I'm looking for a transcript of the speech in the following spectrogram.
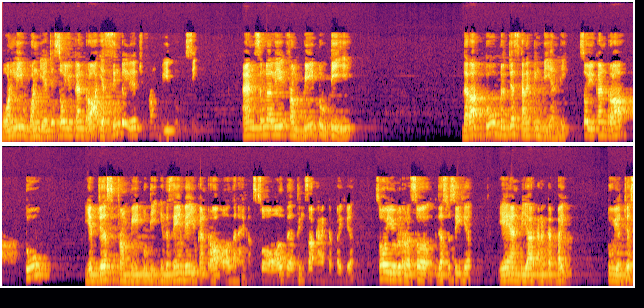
only one edge. So you can draw a single edge from B to C. And similarly from B to D, there are two bridges connecting B and D. So you can draw two edges from B to D. In the same way, you can draw all the diagrams. So all the things are connected by here. So you will, so just to see here, A and B are connected by two edges,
